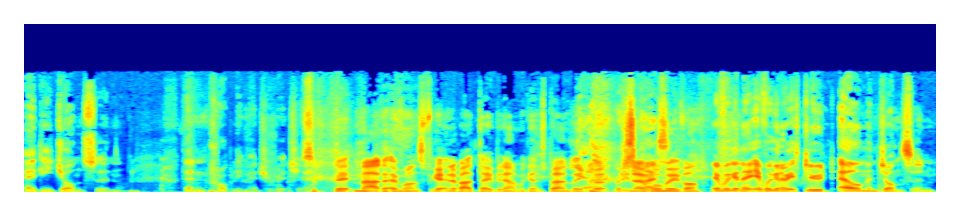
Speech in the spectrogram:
Eddie Johnson, then probably Mitrovic. It's a bit mad that everyone's forgetting about David Elm against Burnley, Yeah, but you know we'll move on. If we're gonna if we're gonna exclude Elm and Johnson,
